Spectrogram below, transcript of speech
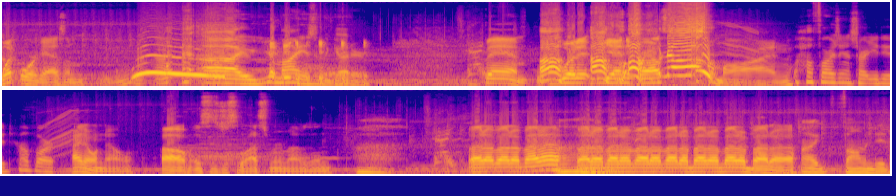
what orgasm? Woo! Uh, your mind is in the gutter. Bam. Ah, Would it ah, be anywhere ah, else? no! Come on. How far is it gonna start you, dude? How far? I don't know. Oh, this is just the last room I was in. Bada bada bada bada bada bada bada bada bada bada. I vomited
